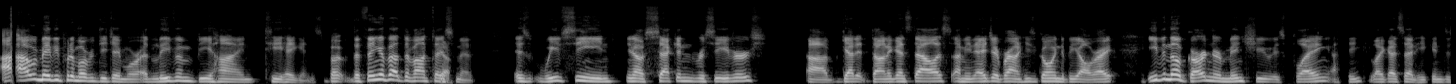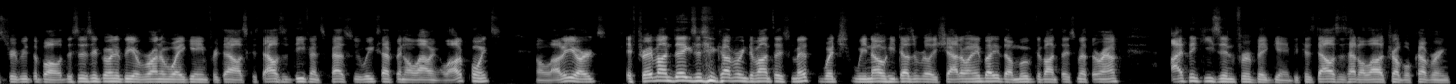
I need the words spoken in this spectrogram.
I, I, would maybe put him over DJ Moore. I'd leave him behind Tee Higgins. But the thing about DeVonta yeah. Smith is we've seen, you know, second receivers uh, get it done against Dallas. I mean, AJ Brown, he's going to be all right. Even though Gardner Minshew is playing, I think, like I said, he can distribute the ball. This isn't going to be a runaway game for Dallas because Dallas' defense the past few weeks have been allowing a lot of points and a lot of yards. If Trevon Diggs isn't covering DeVonta Smith, which we know he doesn't really shadow anybody, they'll move DeVonta Smith around. I think he's in for a big game because Dallas has had a lot of trouble covering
